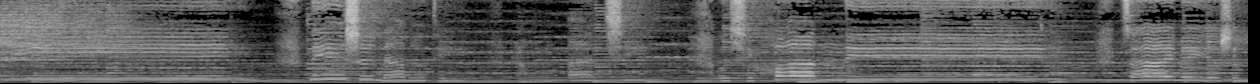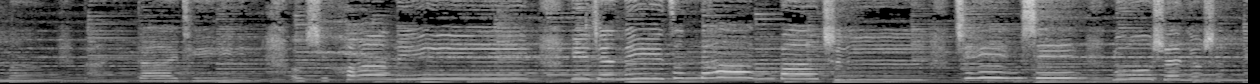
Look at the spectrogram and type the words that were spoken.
你，你是那么的让我安心。哦，喜欢你，再没有什么把你代替。哦，喜欢你，遇见你怎能保持清醒？目眩又神秘，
